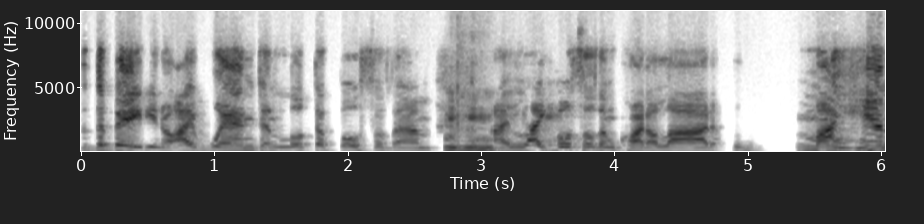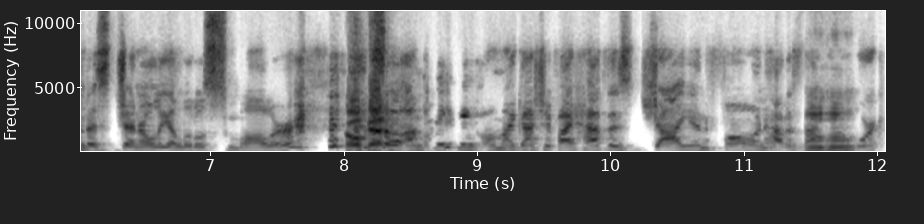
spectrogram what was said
the debate. You know, I went and looked at both of them. Mm-hmm. I like both of them quite a lot. My hand is generally a little smaller. Okay. so I'm thinking, oh my gosh, if I have this giant phone, how does that mm-hmm. work?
